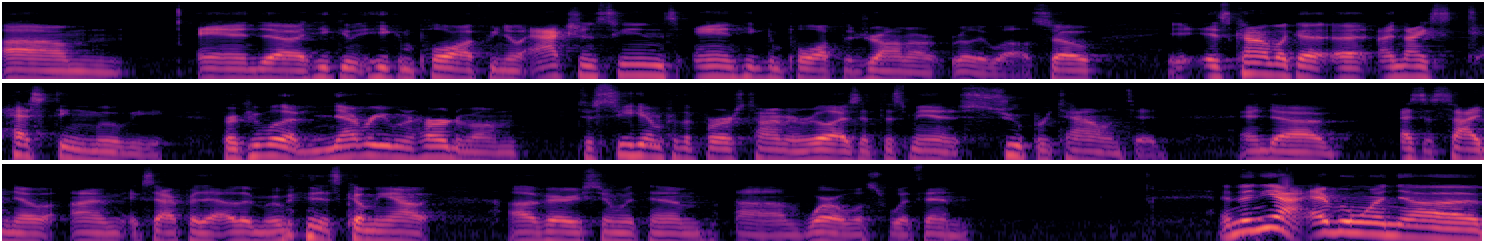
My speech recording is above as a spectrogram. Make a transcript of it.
Um, and uh, he can he can pull off you know action scenes and he can pull off the drama really well. So it's kind of like a, a, a nice testing movie for people that have never even heard of him to see him for the first time and realize that this man is super talented. And uh, as a side note, I'm excited for that other movie that's coming out uh, very soon with him, um, Werewolves Within." And then yeah, everyone uh,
